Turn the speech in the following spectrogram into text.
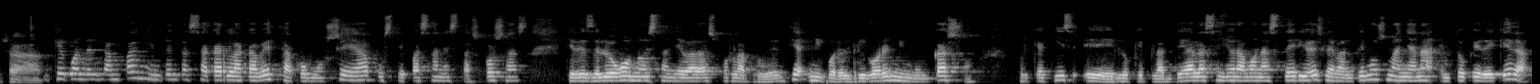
O sea... Que cuando en campaña intentas sacar la cabeza como sea, pues te pasan estas cosas que desde luego no están llevadas por la prudencia ni por el rigor en ningún caso porque aquí eh, lo que plantea la señora Monasterio es levantemos mañana el toque de queda,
